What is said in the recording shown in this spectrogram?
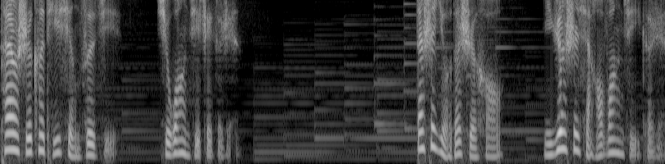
他要时刻提醒自己，去忘记这个人。但是有的时候，你越是想要忘记一个人，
